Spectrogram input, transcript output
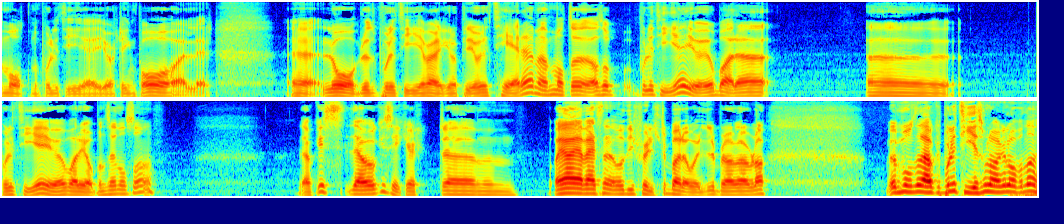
måten politiet gjør ting på, eller eh, lovbrudd politiet velger å prioritere. Men på en måte, altså, politiet gjør jo bare eh, Politiet gjør jo bare jobben sin også. Det er jo ikke, er jo ikke sikkert eh, Og ja, jeg vet, og de fulgte bare ordre, bla, bla, bla. Men på en måte, det er jo ikke politiet som lager lovene.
